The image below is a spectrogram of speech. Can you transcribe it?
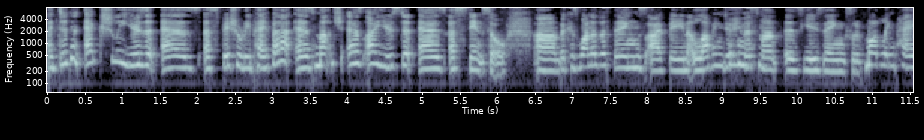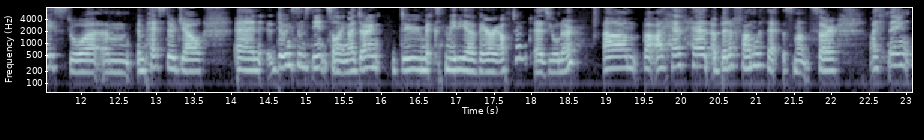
I didn't actually use it as a specialty paper as much as I used it as a stencil um, because one of the things I've been loving doing this month is using sort of modeling paste or um, impasto gel and doing some stenciling. I don't do mixed media very often as you'll know um, but I have had a bit of fun with that this month. So I think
